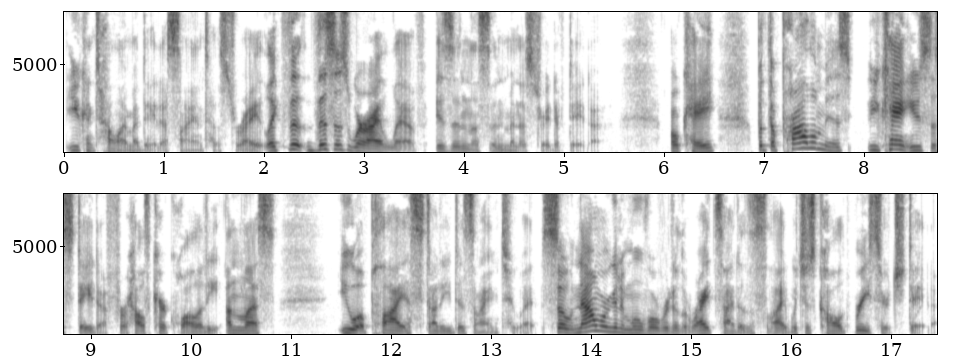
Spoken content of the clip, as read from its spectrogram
you can tell I'm a data scientist, right? Like the, this is where I live is in this administrative data. Okay. But the problem is you can't use this data for healthcare quality unless you apply a study design to it. So now we're going to move over to the right side of the slide, which is called research data.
